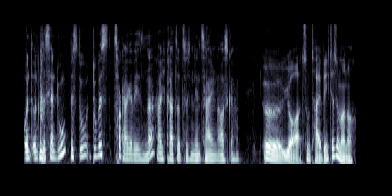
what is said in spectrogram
Und, und Christian, du bist du, du bist Zocker gewesen, ne? Habe ich gerade so zwischen den Zeilen rausgehört. Äh, ja, zum Teil bin ich das immer noch.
